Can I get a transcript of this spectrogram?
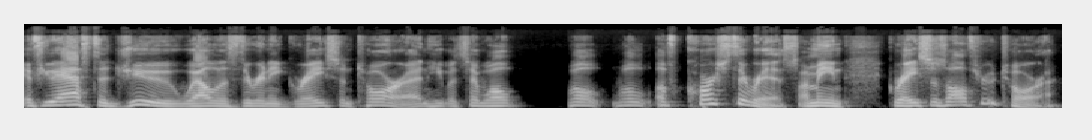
if you asked a Jew, well, is there any grace in Torah? And he would say, well, well, well, of course there is. I mean, grace is all through Torah.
